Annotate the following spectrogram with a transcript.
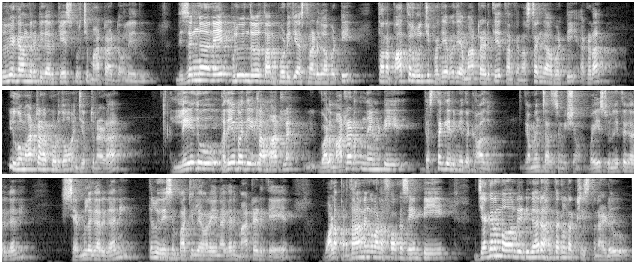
వివేకానంద రెడ్డి గారి కేసు గురించి మాట్లాడడం లేదు? నిజంగానే పులివెందులో తాను పోటీ చేస్తున్నాడు కాబట్టి తన పాత్ర గురించి పదే పదే మాట్లాడితే తనకు నష్టం కాబట్టి అక్కడ ఇదిగో మాట్లాడకూడదు అని చెప్తున్నాడా? లేదు పదే పదే ఇట్లా మాట్లా వాళ్ళు మాట్లాడుతుంది ఏమిటి? దస్తగిరి మీద కాదు. గమనించాల్సిన విషయం. వైఎస్ సునీత గారు కానీ షర్మిల గారు కానీ తెలుగుదేశం పార్టీలు ఎవరైనా కానీ మాట్లాడితే వాళ్ళ ప్రధానంగా వాళ్ళ ఫోకస్ ఏంటి? జగన్మోహన్ రెడ్డి గారు హంతకులు రక్షిస్తున్నాడు.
